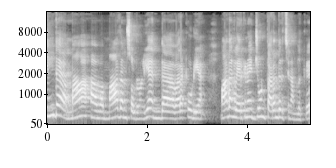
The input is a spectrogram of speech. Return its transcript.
இந்த மா மாதம் சொல்கிறோம் இல்லையா? இந்த வரக்கூடிய மாதங்கள் ஏற்கனவே ஜூன் பறந்துருச்சு நம்மளுக்கு.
